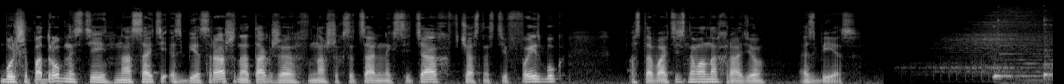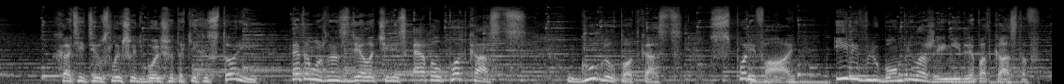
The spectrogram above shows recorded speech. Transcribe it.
Больше подробностей на сайте SBS Russian, а также в наших социальных сетях, в частности в Facebook. Оставайтесь на волнах радио SBS. Хотите услышать больше таких историй? Это можно сделать через Apple Podcasts, Google Podcasts, Spotify или в любом приложении для подкастов –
